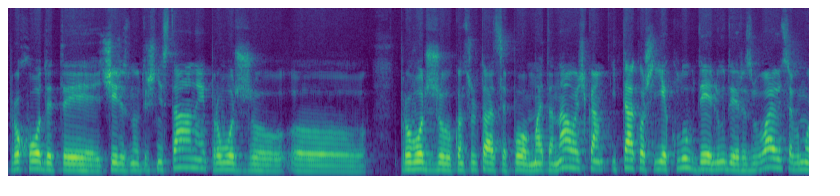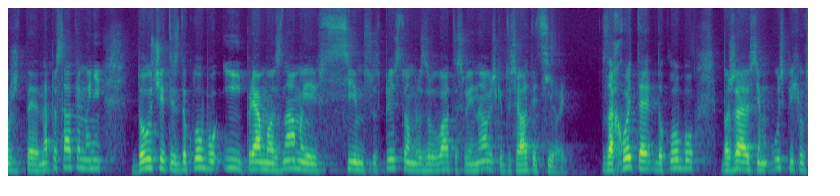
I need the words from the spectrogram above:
проходити через внутрішні стани, проводжу, проводжу консультації по метанавичкам. І також є клуб, де люди розвиваються. Ви можете написати мені, долучитись до клубу і прямо з нами і всім суспільством розвивати свої навички, досягати цілей. Заходьте до клубу. Бажаю всім успіхів.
